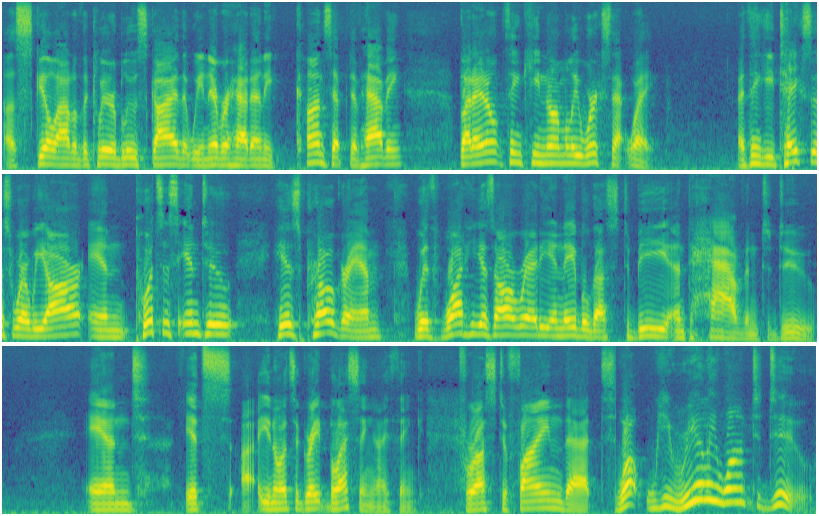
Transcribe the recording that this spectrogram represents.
a skill out of the clear blue sky that we never had any concept of having, but I don't think he normally works that way. I think he takes us where we are and puts us into his program with what he has already enabled us to be and to have and to do. And it's, uh, you know, it's a great blessing, I think, for us to find that what we really want to do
